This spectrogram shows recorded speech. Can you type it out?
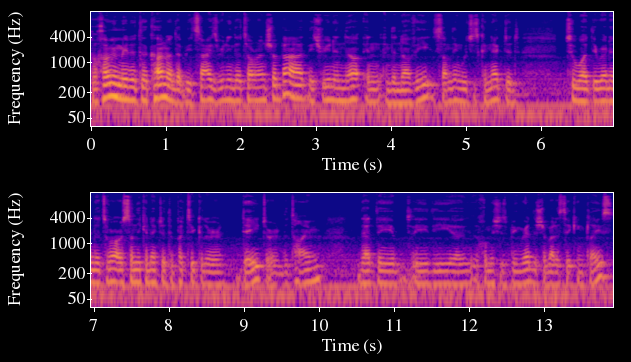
Chachamim made a takana that besides reading the Torah on Shabbat, they should read in the, in, in the Navi something which is connected to what they read in the Torah, or something connected to a particular date or the time that the the, the uh, Chumash is being read, the Shabbat is taking place.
